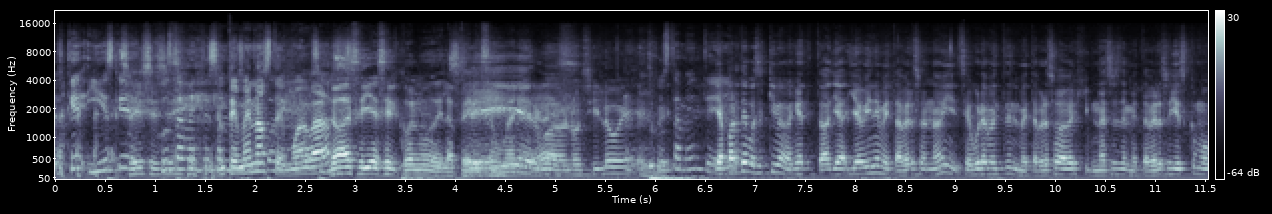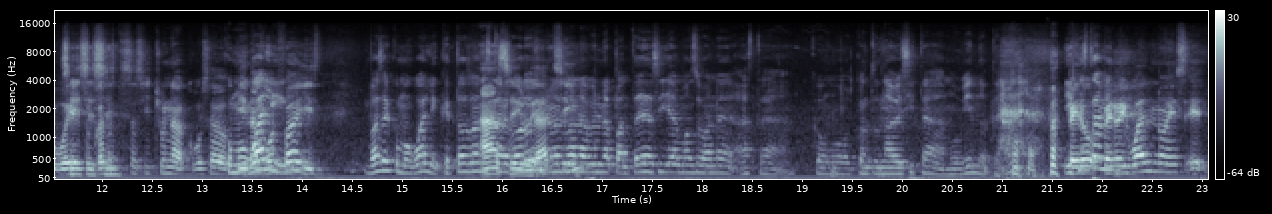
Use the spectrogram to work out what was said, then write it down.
Es que, y es que Sí, sí, sí. justamente ese menos te muevas. No, eso ya es el colmo de la Sí, pereza humana. ¿no? hermano, sí lo es. Justamente. Y aparte, pues es que imagínate, ya, ya viene metaverso, ¿no? Y seguramente en el metaverso va a haber gimnasios de metaverso y es como, güey, Sí, tu sí, casa sí. estás así hecho una cosa Como bien Wall-E. amorfa y Va a ser como Wally, que todos van a Ah, estar sí, gordos y no Sí. van a ver una pantalla así, ya más van a hasta como con tu navecita moviéndote. ¿no? Y Pero, justamente- pero igual no es, eh,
